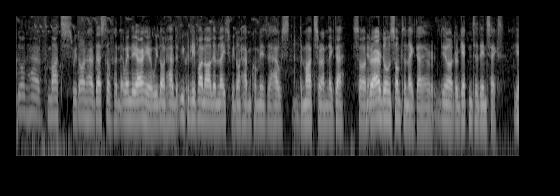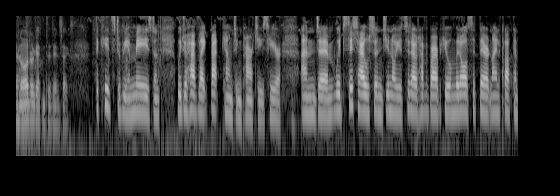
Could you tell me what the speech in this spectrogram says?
don't have moths. We don't have that stuff. And when they are here, we don't have that. We could leave on all them lights. We don't have them come into the house, the moths or anything like that. So Yeah. they are doing something like that. Or, you know, they're getting to the insects. You Yeah. know, they're getting to the insects. the kids to be amazed and we do have like bat counting parties here and um, we'd sit out and you know you'd sit out have a barbecue and we'd all sit there at nine o'clock and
